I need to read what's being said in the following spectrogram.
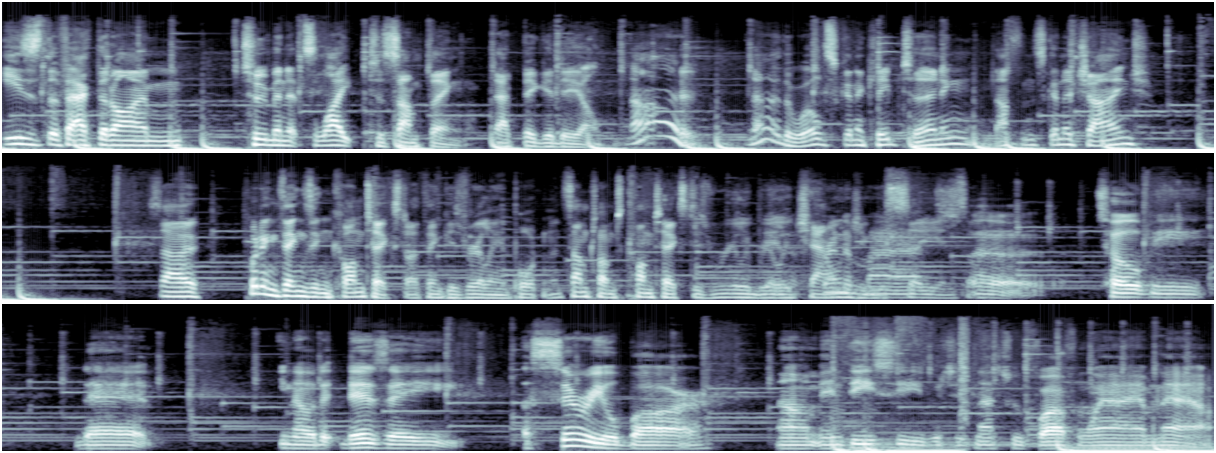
is the fact that I'm two minutes late to something that big a deal? No, no, the world's going to keep turning. Nothing's going to change. So, putting things in context, I think, is really important. And sometimes context is really, really yeah, challenging to see. Uh, told me that, you know, there's a a cereal bar um, in DC, which is not too far from where I am now.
